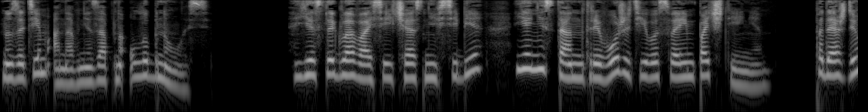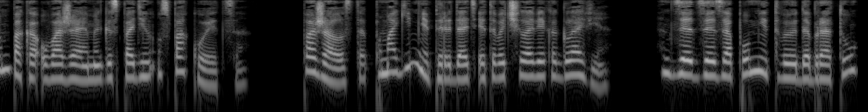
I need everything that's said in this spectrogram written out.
но затем она внезапно улыбнулась. «Если глава сейчас не в себе, я не стану тревожить его своим почтением. Подождем, пока уважаемый господин успокоится. Пожалуйста, помоги мне передать этого человека главе. Дзэдзе запомнит твою доброту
